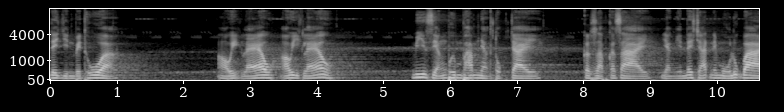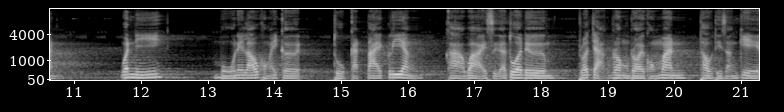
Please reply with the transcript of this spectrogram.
ได้ยินไปทั่ว เอาอีกแล้ว เอาอีกแล้ว มีเสียงพึมพำอย่างตกใจ กระสับกระส่ายอย่างเห็นได้ชัดในหมู่ลูกบ้าน วันนี้ หมูในเล้าของไอ้เกิด ถูกกัดตายเกลี้ยงข้าว่าไอ้เสือตัวเดิม เพราะจากร่องรอยของมันเท่าที่สังเกต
